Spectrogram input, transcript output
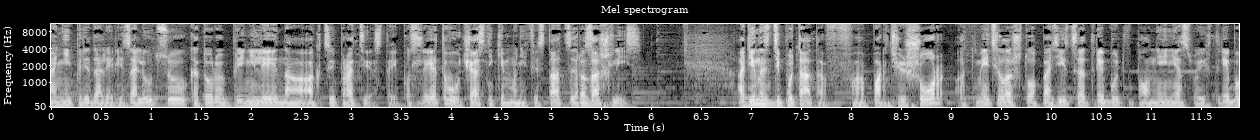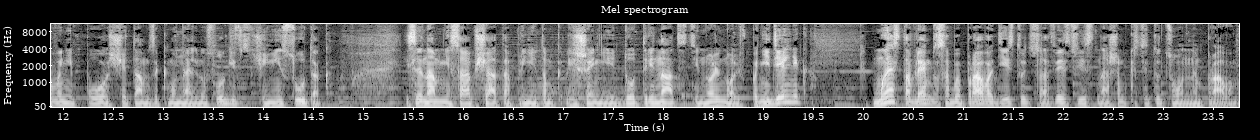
они передали резолюцию, которую приняли на акции протеста, и после этого участники манифестации разошлись. Один из депутатов а, партии ШОР отметила, что оппозиция требует выполнения своих требований по счетам за коммунальные услуги в течение суток. Если нам не сообщат о принятом решении до 13.00 в понедельник, мы оставляем за собой право действовать в соответствии с нашим конституционным правом.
